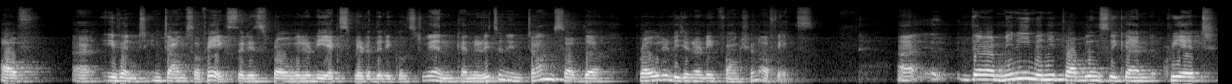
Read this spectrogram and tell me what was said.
of uh, event in terms of x that is probability x greater than equals to n can be written in terms of the probability generating function of x. Uh, there are many, many problems we can create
